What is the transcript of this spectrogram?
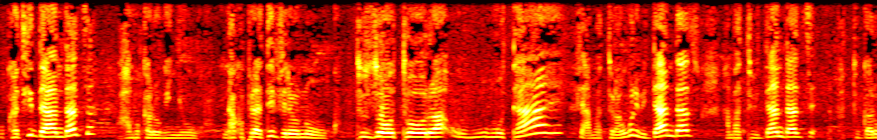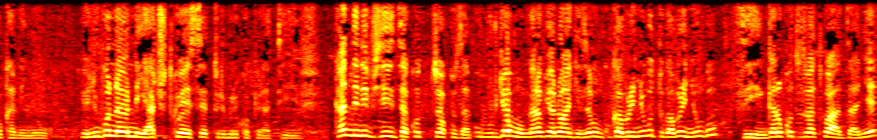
ukakidandaza hama ukaronka inyungu na koperative rero nuko tuzotora umutahe hama turangure ibidandazwa hama tubidandaze tugarukane inyungu iyo nyungu nayo ni yacu twese turi muri koperative kandi ni byiza ko tuza kuzana uburyo bungana kugira ngo hageze mu kugabura inyungu tugabura inyungu zingana uko tuba twazanye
